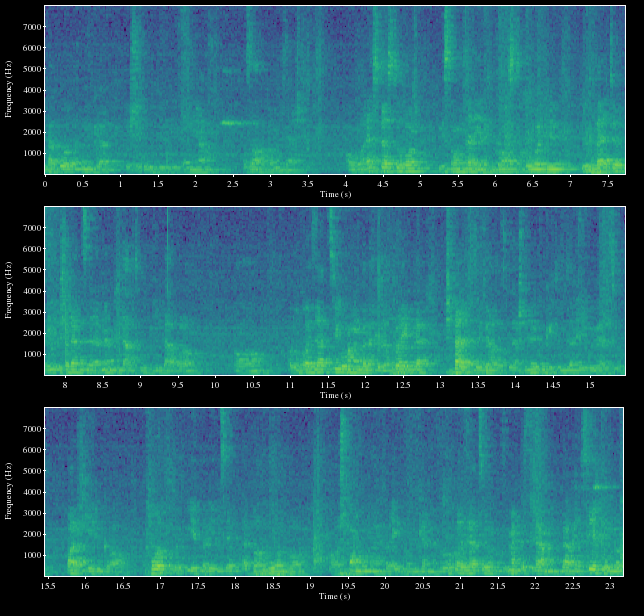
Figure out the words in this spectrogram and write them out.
debugolgatnunk kell, és úgy bővíteni az alkalmazást. Ahol a Espresso-val viszont elérjük azt, hogy ő feltölti, és a rendszeren nem tud áthúzni hibával a, a, a lokalizáció, hanem belekerül a projektbe, és fejlesztői beavatkozás nélkül ki tud egy új verziót. Arra kérjük a fordítót, írt be légy ebbe a formba a spanyol megfelelő mondjuk ennek a lokalizációnak, akkor megteszi, rám, rámegy a szép gombra,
